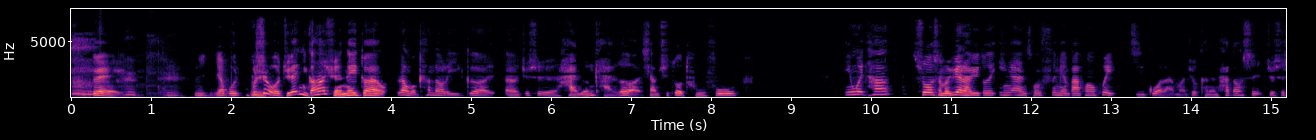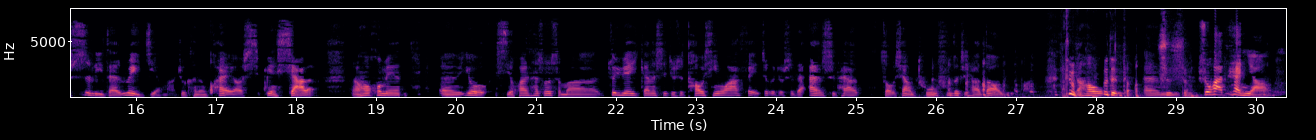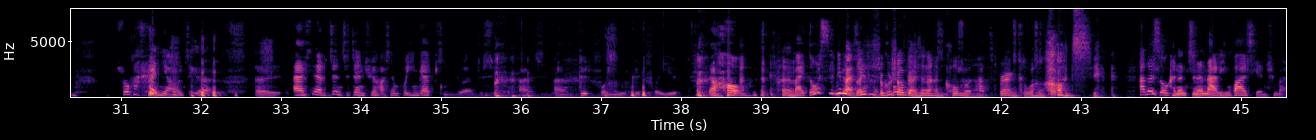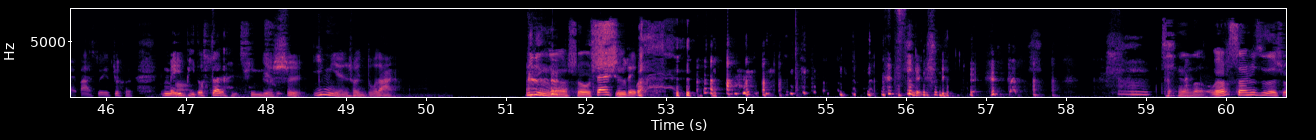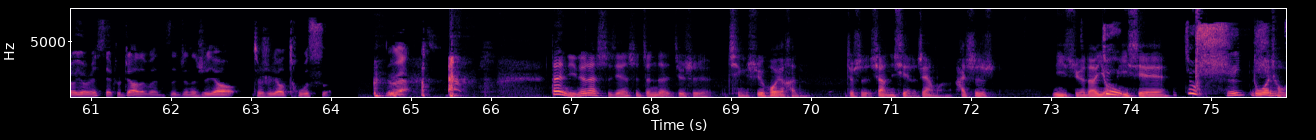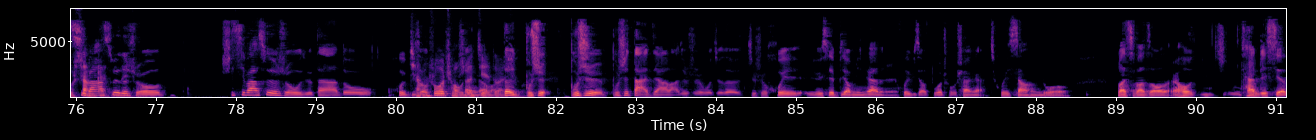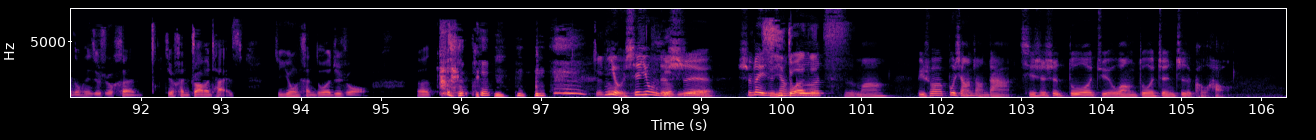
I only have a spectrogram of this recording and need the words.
对，你要我不是，我觉得你刚刚选那段让我看到了一个呃，就是海伦凯勒想去做屠夫，因为他说什么越来越多的阴暗从四面八方汇集过来嘛，就可能他当时就是视力在锐减嘛，就可能快要变瞎了，然后后面嗯又喜欢他说什么最愿意干的事就是掏心挖肺，这个就是在暗示他要走向屠夫的这条道路嘛。然后嗯？说话太娘，说话太娘，这个呃，按现在的政治正确好像不应该评论，就是嗯，good for you，good for you。然后 买东西，你买东西什么时候表现的很抠门啊他？Frank，我很好奇。他那时候可能只能拿零花钱去买吧，所以就很每一笔都算的很清楚。也是一年的时候你多大呀？一零年的时候三十岁吧，确实。天呐，我要三十岁的时候有人写出这样的文字，真的是要就是要吐死。对，但你那段时间是真的就是情绪会很，就是像你写的这样吗？还是你觉得有一些就十多愁十七善感的八岁的时候，十七八岁的时候，我觉得大家都会比较强说愁的多愁善感但阶段但不是不是不是大家啦，就是我觉得就是会有一些比较敏感的人会比较多愁善感，就会想很多乱七八糟的。然后你你看这写的东西就是很就很 dramatize，就用很多这种呃，种你有些用的是是类似像歌词吗？比如说不想长大，其实是多绝望多真挚的口号。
